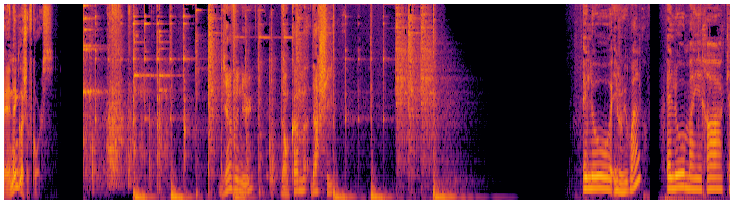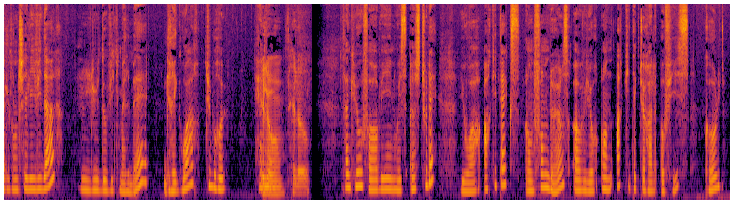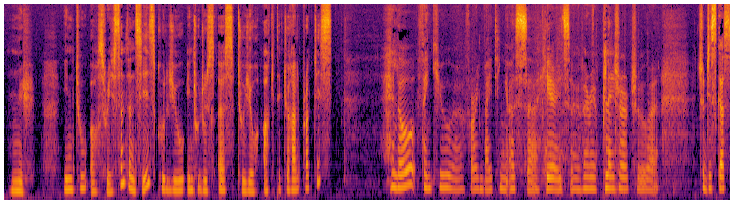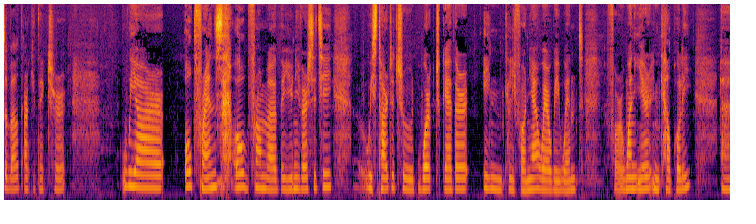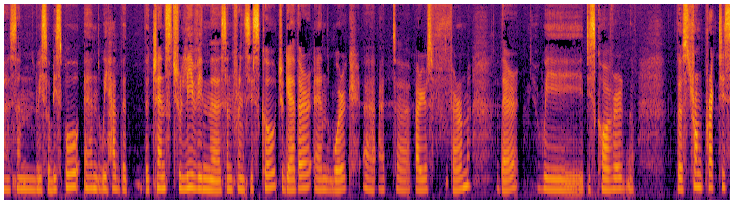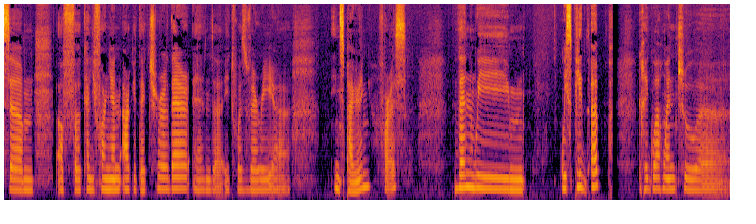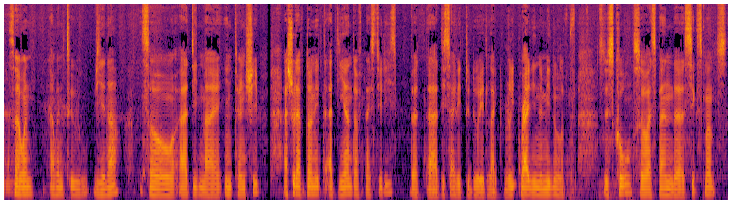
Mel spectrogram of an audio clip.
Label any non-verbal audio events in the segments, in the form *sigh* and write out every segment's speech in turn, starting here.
In English, of course. Bienvenue dans Comme d'Archi. Hello everyone. Hello Maïra Calvancelli Vidal, Ludovic Malbet, Grégoire Dubreux. Hello. Hello. Thank you for being with us today. You are architects and founders of your own architectural office called MU. In two or three sentences, could you introduce us to your architectural practice? Hello. Thank you uh, for inviting us uh, here. It's a very pleasure to uh, to discuss about architecture. We are old friends, *laughs* old from uh, the university. We started to work together in California, where we went for one year in Cal Poly uh, San Luis Obispo, and we had the the chance to live in uh, San Francisco together and work uh, at uh, various firms there. We discovered the strong practice um, of uh, Californian architecture there, and uh, it was very inspiring for us. Then we we split up. Grégoire went to So I went I went to Vienna. So I did my internship. I should have done it at the end of my studies, but I decided to do it like right in the middle of the school. So I spent uh, six months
